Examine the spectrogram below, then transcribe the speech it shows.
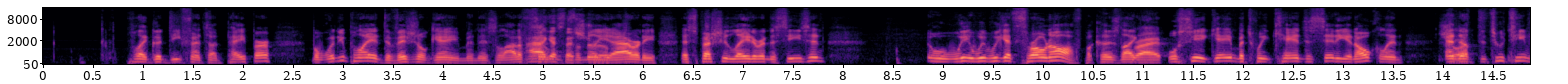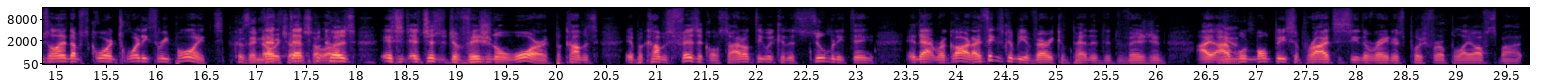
play good defense on paper. But when you play a divisional game and there's a lot of I fam- guess that's true. familiarity, especially later in the season, we, we, we get thrown off because like Right. we'll see a game between Kansas City and Oakland, Sure. and the, the two teams will end up scoring 23 points because they know That's- each other That's so well. because it's it's just a divisional war. It becomes it becomes physical. So I don't think we can assume anything in that regard. I think it's going to be a very competitive division. I, I Yeah. won't be surprised to see the Raiders push for a playoff spot.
